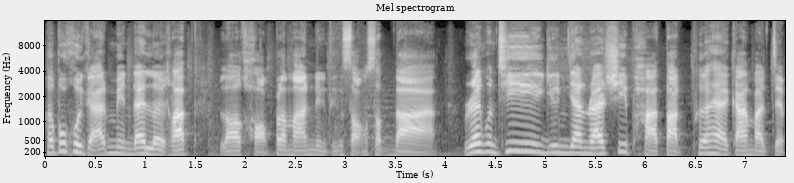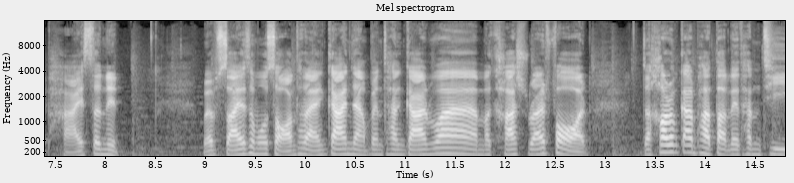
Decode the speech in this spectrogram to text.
เพื่อพูดคุยกับแอดมินได้เลยครับ รอของประมาณ 1-2 สัปดาห์ เริ่มกันที่ยืนยันแรชชี่ผ่าตัดเพื่อให้อาการบาดเจ็บหายสนิท เว็บไซต์สโมสรแถลงการอย่างเป็นทางการว่ามาคัชแรดฟอร์ดจะเข้ารับการผ่าตัดในทันที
